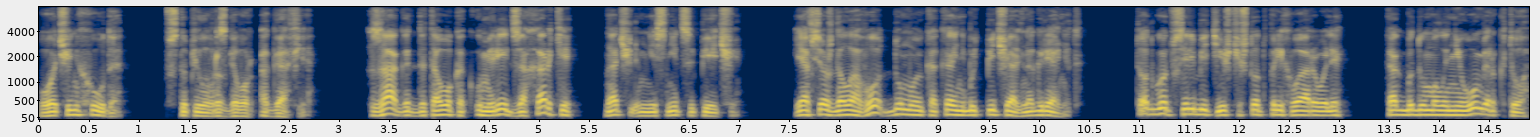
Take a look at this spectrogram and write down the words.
очень худо, вступила в разговор Агафья. За год до того, как умереть Захарки, начали мне сниться печи. Я все ждала, вот, думаю, какая-нибудь печаль нагрянет. Тот год все ребятишки что-то прихварывали. Как бы думала, не умер кто.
